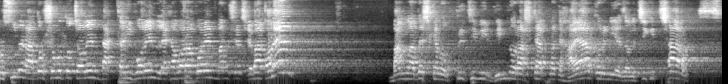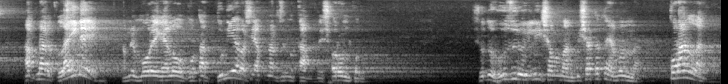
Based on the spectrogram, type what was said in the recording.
রসুলের আদর্শ মতো চলেন, ডাক্তারি পড়েন, লেখাপড়া করেন, মানুষের সেবা করেন। বাংলাদেশ কেন পৃথিবীর ভিন্ন রাষ্ট্রে আপনাকে হায়ার করে নিয়ে যাবে? চিকিৎসার আপনার লাইনে আপনি মরে গেল, গোটা দুনিয়াবাসী আপনার জন্য কাঁদবে, স্মরণ করুন। শুধু হুজুর হইলেই সম্মান, বিষয়টা তো এমন না। কোরআন লাগবে।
